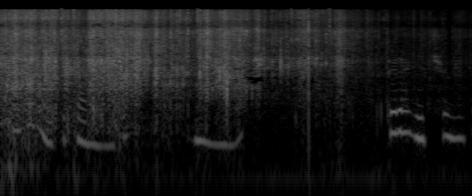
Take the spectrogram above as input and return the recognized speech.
충전은 어떻게 하는 거지? 음. 쓰레기 치우고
